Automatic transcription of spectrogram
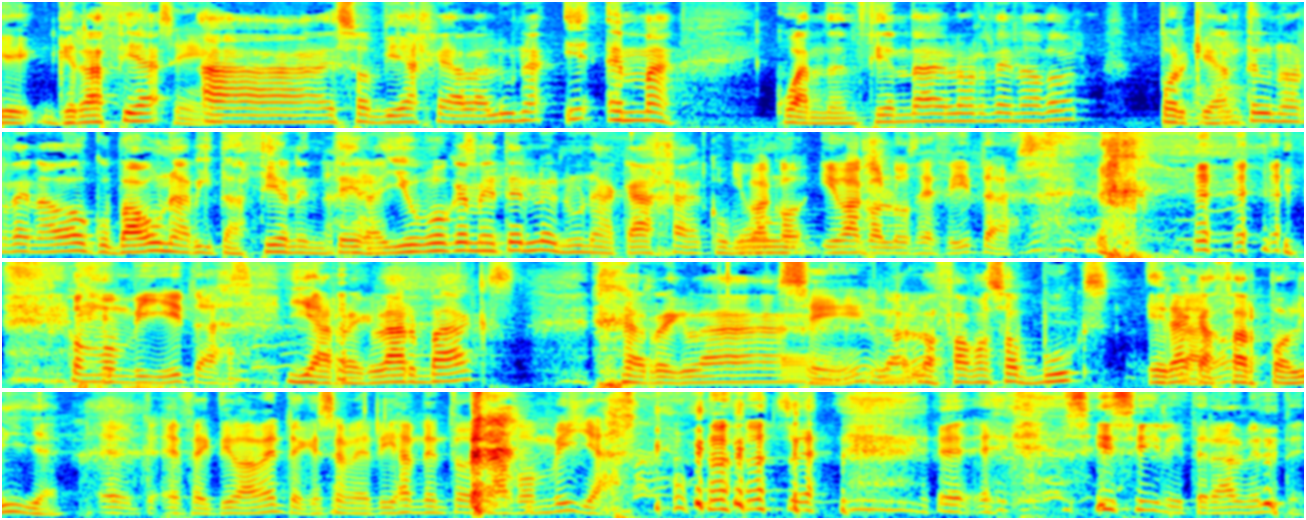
que gracias a esos viajes a la luna, y es más, cuando enciendas el ordenador, porque antes un ordenador ocupaba una habitación entera y hubo que meterlo en una caja. Como iba, con, lucecitas, con bombillitas. Y arreglar bugs, arreglar los famosos bugs, era cazar polillas. E, efectivamente, que se metían dentro de las bombillas. Eh, eh, sí, sí, literalmente.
